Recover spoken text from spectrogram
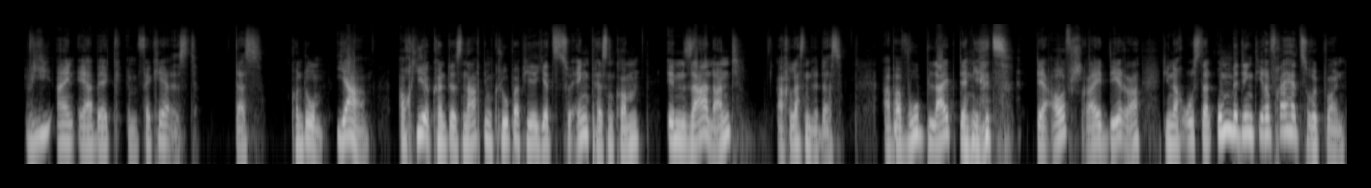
wie ein Airbag im Verkehr ist. Das Kondom. Ja, auch hier könnte es nach dem Klopapier jetzt zu Engpässen kommen. Im Saarland, ach lassen wir das. Aber wo bleibt denn jetzt der Aufschrei derer, die nach Ostern unbedingt ihre Freiheit zurück wollen?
